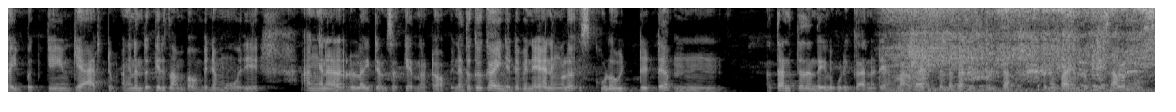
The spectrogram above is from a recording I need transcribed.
കൈപ്പക്കയും ക്യാരറ്റും അങ്ങനെ എന്തൊക്കെ ഒരു സംഭവം. പിന്നെ മോര് അങ്ങനെയുള്ള ഐറ്റംസൊക്കെ ആയിരുന്നു കേട്ടോ. പിന്നെ അതൊക്കെ കഴിഞ്ഞിട്ട് പിന്നെ ഞങ്ങൾ സ്കൂൾ വിട്ടിട്ട് തണുത്തത് എന്തെങ്കിലും കുടിക്കാറുണ്ട് ഞങ്ങൾ അവിടെ അടുത്തുള്ള കടയിൽ പോയിട്ട് ഒരു പഴംപൊരി സമൂസ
